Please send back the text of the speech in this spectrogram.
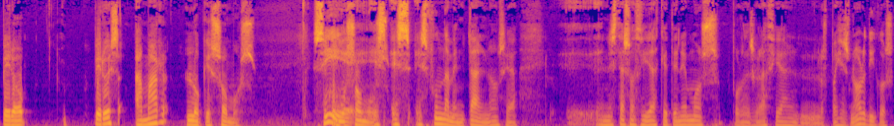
pero, pero es amar lo que somos. Sí, somos. Es, es fundamental, ¿no? O sea, en esta sociedad que tenemos, por desgracia, en los países nórdicos,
